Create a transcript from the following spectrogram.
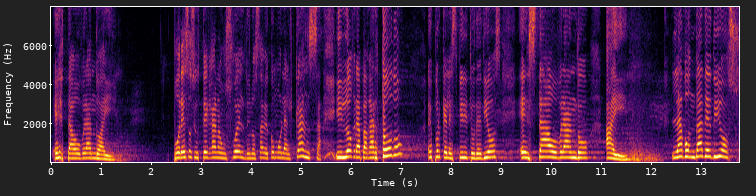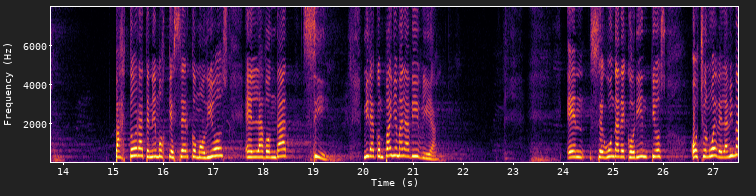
está obrando ahí. Por eso si usted gana un sueldo y no sabe cómo le alcanza y logra pagar todo, es porque el Espíritu de Dios está obrando ahí. La bondad de Dios. Pastora, tenemos que ser como Dios en la bondad, sí. Mira, acompáñame a la Biblia en Segunda de Corintios 8, 9, la misma,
